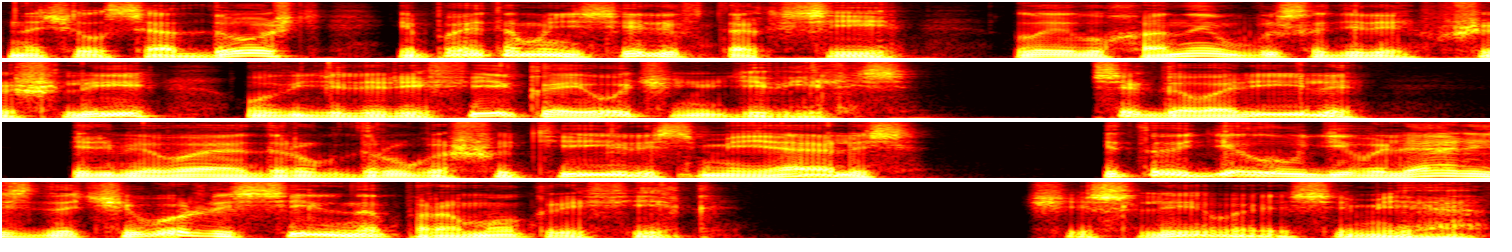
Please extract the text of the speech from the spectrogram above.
начался дождь, и поэтому не сели в такси. Лейлу Ханым высадили в Шишли, увидели Рефика и очень удивились. Все говорили, перебивая друг друга, шутили, смеялись, и то и дело удивлялись, до чего же сильно промок Рефик. Счастливая семья.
